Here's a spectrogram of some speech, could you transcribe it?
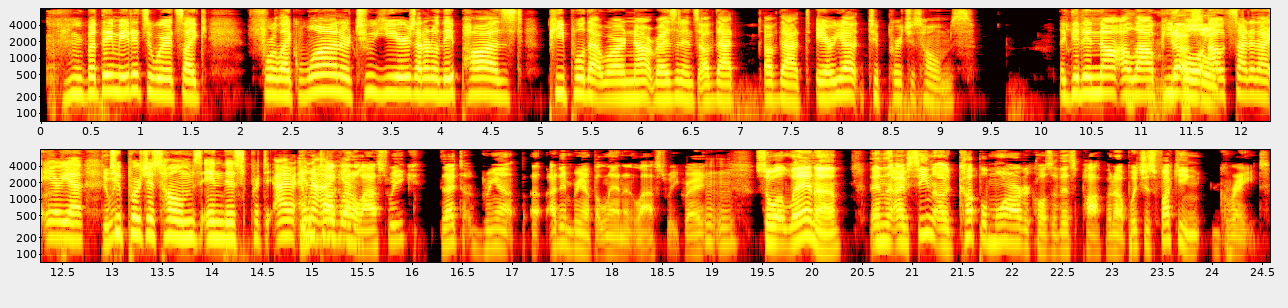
but they made it to where it's like for like one or two years. I don't know. They paused people that were not residents of that of that area to purchase homes. Like they did not allow Yeah, people so- outside of that area Did to purchase homes in this. parti- I, did and we I- talk about it last week? Did I t- bring up? Uh, I didn't bring up Atlanta last week, right? Mm-mm. So Atlanta, and I've seen a couple more articles of this popping up, which is fucking great,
